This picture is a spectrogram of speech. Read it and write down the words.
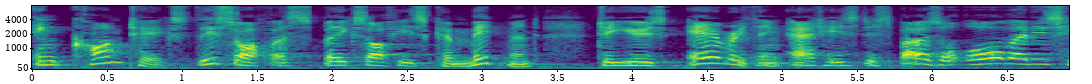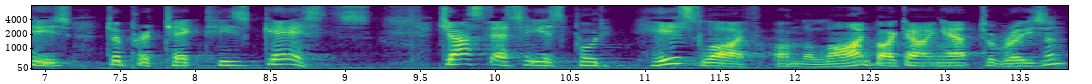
in context, this offer speaks of his commitment to use everything at his disposal, all that is his, to protect his guests. Just as he has put his life on the line by going out to reason,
